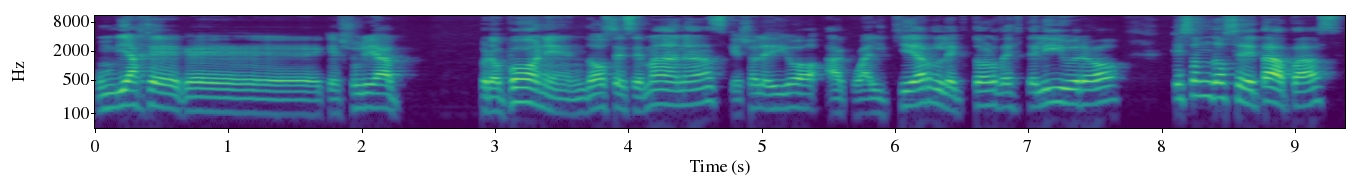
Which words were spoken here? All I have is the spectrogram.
Un viaje que, que Julia propone en 12 semanas, que yo le digo a cualquier lector de este libro, que son 12 etapas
